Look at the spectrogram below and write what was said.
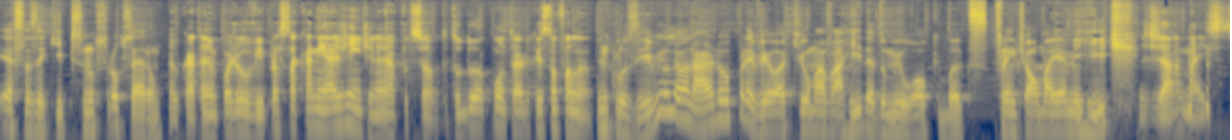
essas equipes nos trouxeram. O cara também pode ouvir pra sacanear a gente, né? Putz, ó, tá tudo ao contrário do que eles estão falando. Inclusive, o Leonardo preveu aqui uma varrida do Milwaukee Bucks frente ao Miami Heat, Já, mas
